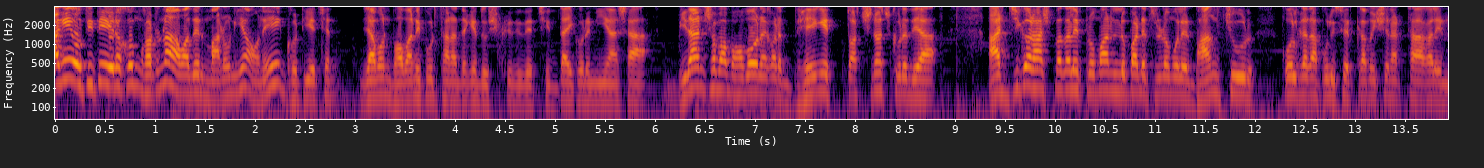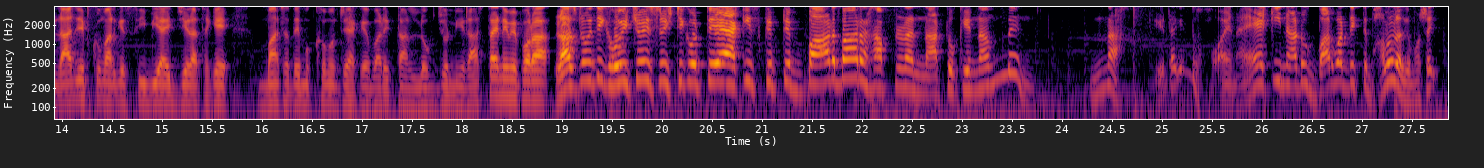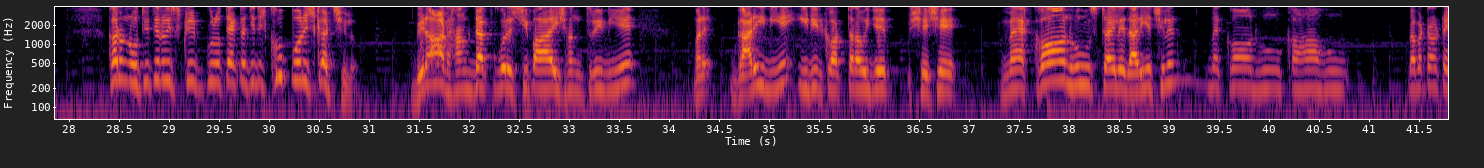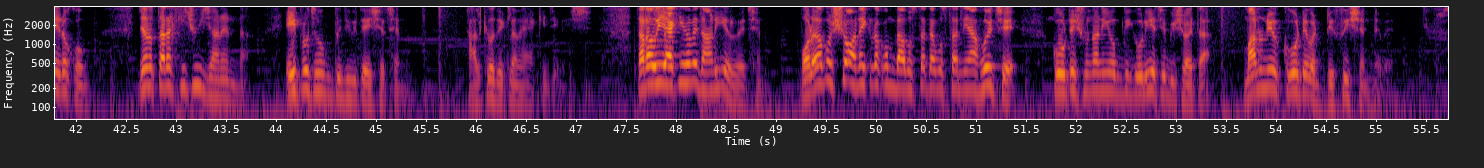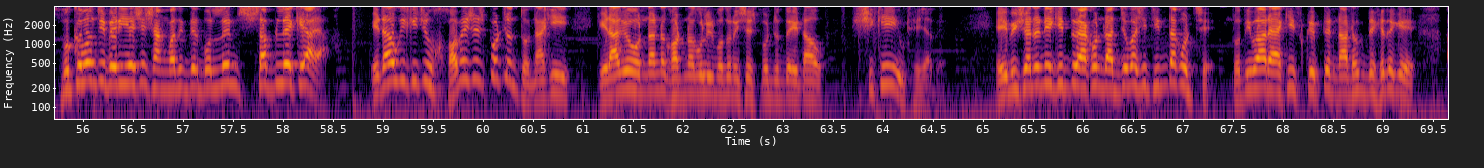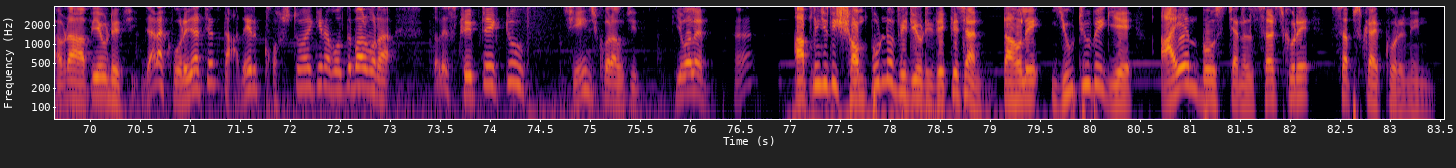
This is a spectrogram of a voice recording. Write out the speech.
আগে অতীতে এরকম ঘটনা আমাদের মাননীয় অনেক ঘটিয়েছেন। যেমন ভবানীপুর থানা থেকে দুষ্কৃতীদের ছিনতাই করে নিয়ে আসা, বিধানসভা ভবন একবারে ভেঙে তছনছ করে দেয়া, আরজিকর হাসপাতালে প্রমাণ লোপাটে তৃণমূলের ভাঙচুর, কলকাতা পুলিশের কমিশনার থাকাকালীন রাজীব কুমারকে সিবিআই জেরা থেকে বাঁচাতে মুখ্যমন্ত্রী একেবারে তার লোকজন নিয়ে রাস্তায় নেমে পড়া। রাজনৈতিক হইচই সৃষ্টি করতে একই স্ক্রিপ্টে বারবার আপনারা নাটকে নামবেন? না, এটা কিন্তু হয় না। একই নাটক বারবার দেখতে ভালো লাগে মশাই। কারণ অতীতের ওই স্ক্রিপ্টগুলোতে একটা জিনিস খুব পরিষ্কার ছিল। বিরাট হাঁকডাক করে সিপাহী সন্ত্রী নিয়ে মানে গাড়ি নিয়ে ইডির কর্তারা ওই যে শেষে, ম্যাকন হু স্টাইলে দাঁড়িয়েছিলেন। ম্যাকন হু, কাহা হু? ব্যাপারটা একটা এরকম, যেন তারা কিছুই জানেন না। এই প্রথম পৃথিবীতে এসেছেন। কালকেও দেখলাম একই জিনিস। তারা ওই একইভাবে দাঁড়িয়ে রয়েছেন। পরে অবশ্য অনেক রকম ব্যবস্থা ট্যবস্থা নেওয়া হয়েছে। কোর্টে শুনানি অবধি গড়িয়েছে বিষয়টা। মাননীয় কোর্ট এবার ডিসিশন নেবে মুখ্যমন্ত্রী বেরিয়ে এসে সাংবাদিকদের বললেন, সব লেকে আয়া। এটাও কি কিছু হবে শেষ পর্যন্ত, নাকি এর আগে অন্যান্য ঘটনাগুলির মতনই শেষ পর্যন্ত এটাও শিখেই উঠে যাবে? এই বিষয়টা নিয়ে কিন্তু এখন রাজ্যবাসী চিন্তা করছে। প্রতিবার একই স্ক্রিপ্টের নাটক দেখে দেখে আমরা হাঁপিয়ে উঠেছি। যারা করে যাচ্ছেন, তাদের কষ্ট হয় কিনা বলতে পারব না। তবে স্ক্রিপ্টে একটু চেঞ্জ করা উচিত। কি বলেন? হ্যাঁ? আপনি যদি সম্পূর্ণ ভিডিওটি দেখতে চান, তাহলে ইউটিউবে গিয়ে I M Bose channel search করে সাবস্ক্রাইব করে নিন।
